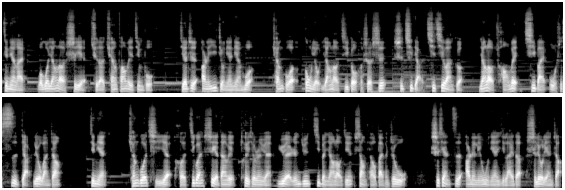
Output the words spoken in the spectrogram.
近年来，我国养老事业取得全方位进步。截至二零一九年年末，全国共有养老机构和设施十七点七七万个，养老床位七百五十四点六万张。今年，全国企业和机关事业单位退休人员月人均基本养老金上调百分之五，实现自二零零五年以来的十六连涨。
